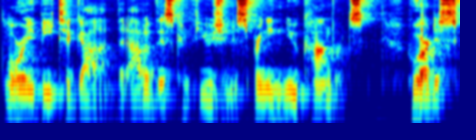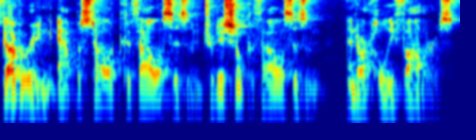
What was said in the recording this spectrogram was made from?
Glory be to God that out of this confusion is springing new converts who are discovering apostolic Catholicism, traditional Catholicism, and our Holy Fathers.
